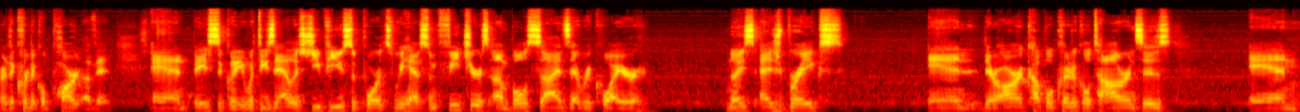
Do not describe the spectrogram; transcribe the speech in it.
or the critical part of it. And basically, with these Atlas GPU supports, we have some features on both sides that require nice edge breaks, and there are a couple critical tolerances. And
